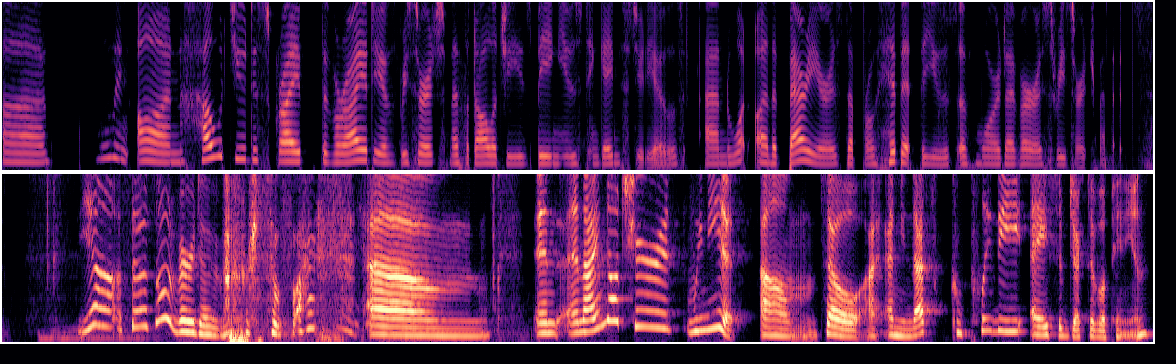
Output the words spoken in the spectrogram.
Uh, moving on, how would you describe the variety of research methodologies being used in game studios, and what are the barriers that prohibit the use of more diverse research methods? Yeah, so it's not very diverse so far, um, and and I'm not sure we need it. Um, so I, I mean that's completely a subjective opinion.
